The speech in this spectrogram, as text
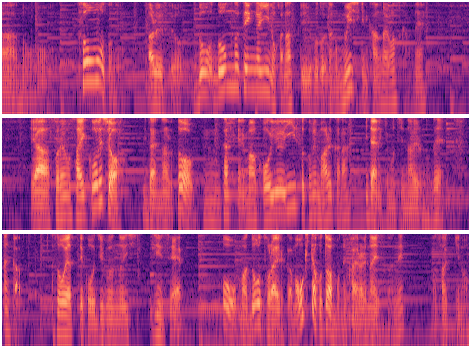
あのそう思うとねあれですよ。どどんな点がいいのかなっていうことをなんか無意識に考えますからね。いやそれも最高でしょみたいになると、うん、確かにまあこういういい側面もあるかな。みたいな気持ちになれるのでなんかそうやってこう自分の人生をまあどう捉えるか、まあ、起きたことはもうね変えられないですからね、まあ、さっきの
